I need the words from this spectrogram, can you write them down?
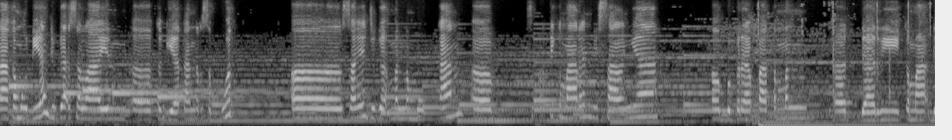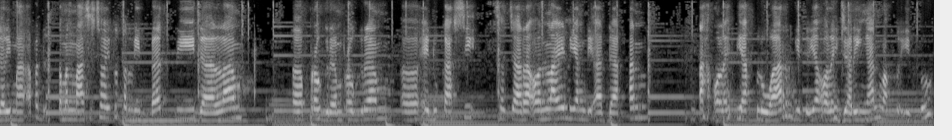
Nah, kemudian juga selain uh, kegiatan tersebut, uh, saya juga menemukan uh, seperti kemarin misalnya uh, beberapa teman uh, dari kema dari ma apa teman mahasiswa itu terlibat di dalam program-program uh, edukasi secara online yang diadakan entah oleh pihak luar gitu ya, oleh jaringan waktu itu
